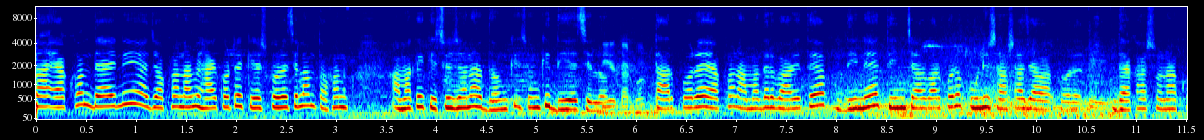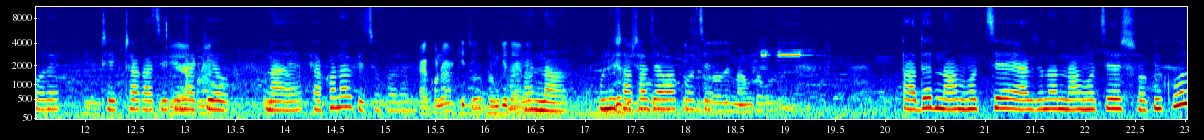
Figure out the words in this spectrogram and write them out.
না এখন দেয়নি। যখন আমি হাইকোর্টে কেস করেছিলাম তখন আমাকে কিছু জনের ধমকি চমকি দিয়েছিল তারপরে? এখন আমাদের বাড়িতে দিনে তিন চারবার করে পুলিশ আসা যাওয়া করে দেখাশোনা করে ঠিকঠাক আছে কিনা কেউ না এখন আর কিছু করে না। এখন আর কিছু ধমকি দেয় না না পুলিশ আসা যাওয়া করছে। তাদের নামটা বলবেন? তাদের নাম হচ্ছে একজনের নাম হচ্ছে শফিকুল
